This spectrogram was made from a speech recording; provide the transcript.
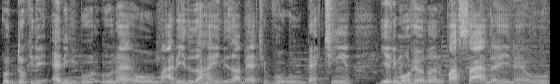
o Duque de Edimburgo, né? O marido da Rainha Elizabeth, vulgo Betinha, e ele morreu no ano passado aí, né? O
